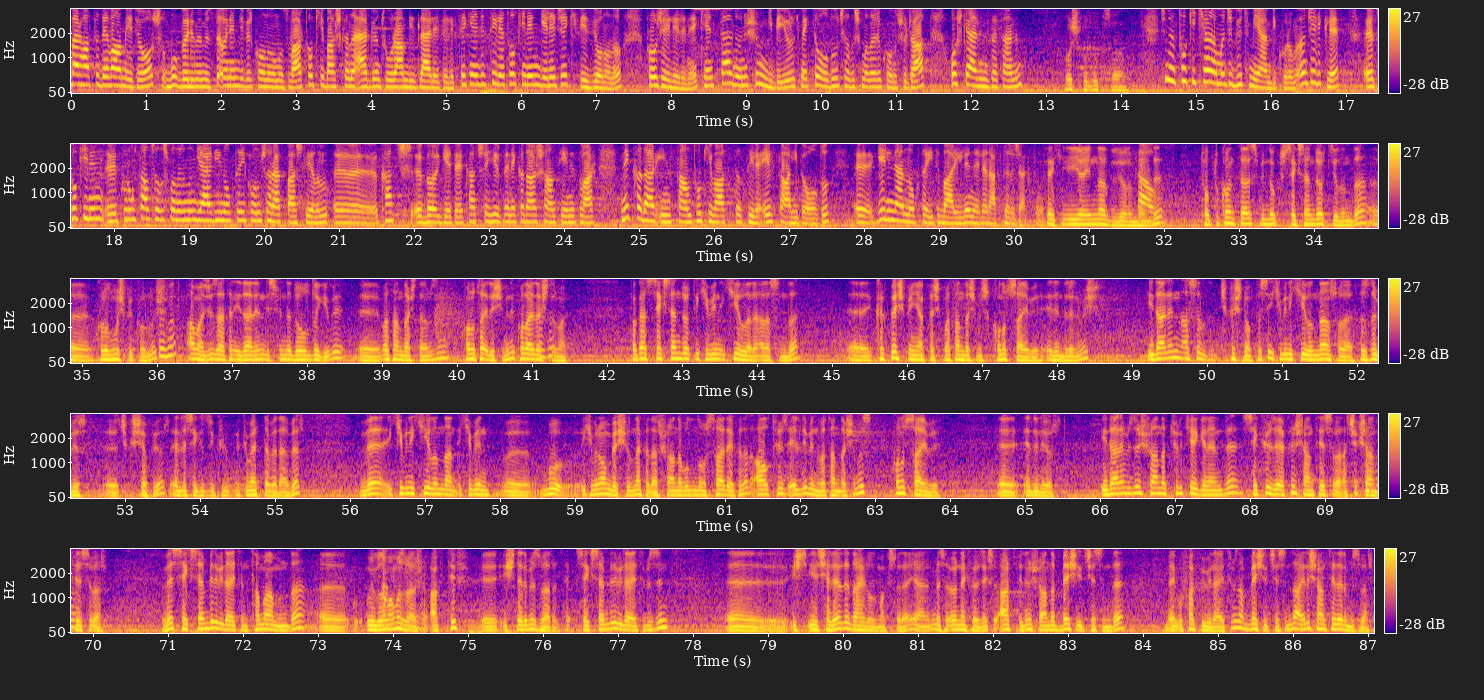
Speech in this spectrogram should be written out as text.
haber hattı devam ediyor. Bu bölümümüzde önemli bir konuğumuz var. TOKİ Başkanı Ergün Turan bizlerle birlikte. Kendisiyle TOKİ'nin gelecek vizyonunu, projelerini, kentsel dönüşüm gibi yürütmekte olduğu çalışmaları konuşacağız. Hoş geldiniz efendim. Hoş bulduk sağ olun. Şimdi TOKİ kar amacı gütmeyen bir kurum. Öncelikle e, TOKİ'nin e, kurumsal çalışmalarının geldiği noktayı konuşarak başlayalım. E, kaç bölgede, kaç şehirde ne kadar şantiyeniz var? Ne kadar insan TOKİ vasıtasıyla ev sahibi oldu? E, gelinen nokta itibariyle neler aktaracaksınız? Peki iyi yayınlar diliyorum Sağ ben de. olun. Toplu Konut İdaresi 1984 yılında e, kurulmuş bir kuruluş. Amacı zaten idarenin isminde de olduğu gibi e, vatandaşlarımızın konuta erişimini kolaylaştırmak. Fakat 84-2002 yılları arasında e, 45 bin yaklaşık vatandaşımız konut sahibi edindirilmiş. İdarenin asıl çıkış noktası 2002 yılından sonra hızlı bir e, çıkış yapıyor. 58 hükü- hükümetle beraber ve 2002 yılından 2000 e, bu 2015 yılına kadar şu anda bulunduğumuz tarihe kadar 650 bin vatandaşımız konut sahibi e, ediliyor. İdaremizin şu anda Türkiye genelinde 800'e yakın şantiyesi var, açık şantiyesi var. Ve 81 vilayetin tamamında e, uygulamamız var şu Aktifsiniz. aktif e, işlerimiz var. 81 vilayetimizin e, iş, ilçeleri de dahil olmak üzere yani mesela örnek vereceksin Artvin'in şu anda 5 ilçesinde ve ufak bir vilayetimiz ama 5 ilçesinde ayrı şantiyelerimiz var.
